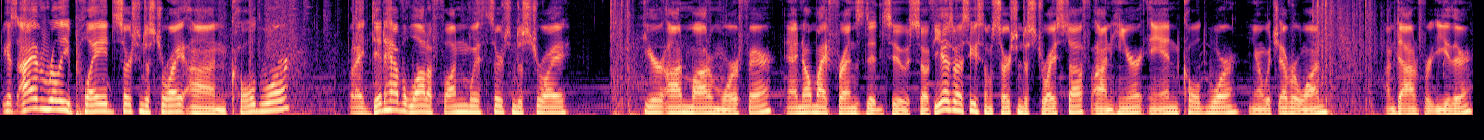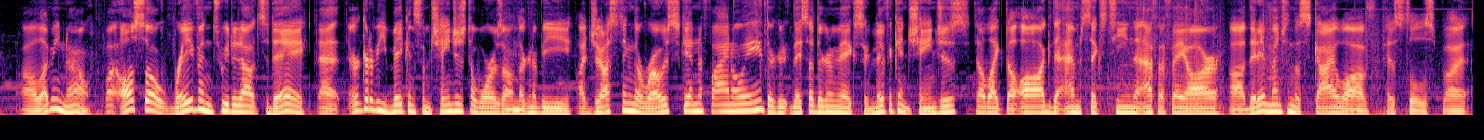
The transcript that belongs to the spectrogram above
Because I haven't really played Search and Destroy on Cold War, but I did have a lot of fun with Search and Destroy here on Modern Warfare. And I know my friends did too. So if you guys want to see some Search and Destroy stuff on here and Cold War, you know, whichever one, I'm down for either. Uh, let me know. But also, Raven tweeted out today that they're going to be making some changes to Warzone. They're going to be adjusting the Rose skin finally. They're, they said they're going to make significant changes to like the AUG, the M16, the FFAR. Uh, they didn't mention the Sykov pistols, but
